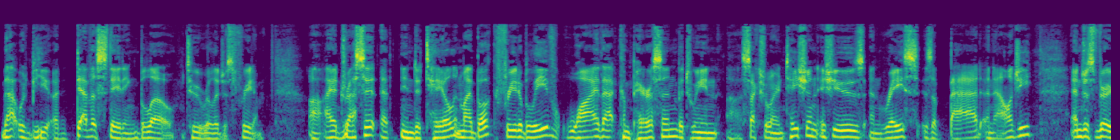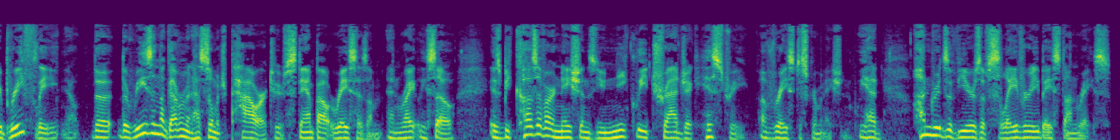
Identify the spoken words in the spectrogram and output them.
that would be a devastating blow to religious freedom. Uh, I address it at, in detail in my book, Free to Believe, why that comparison between uh, sexual orientation issues and race is a bad analogy. And just very briefly, you know, the, the reason the government has so much power to stamp out racism, and rightly so, is because of our nation's uniquely tragic history of race discrimination. We had hundreds of years of slavery based on race.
